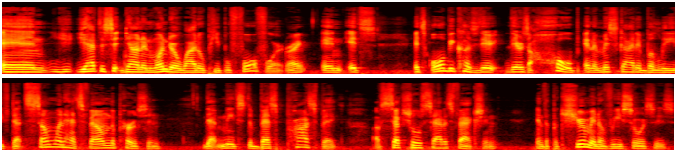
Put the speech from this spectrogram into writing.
And you you have to sit down and wonder why do people fall for it, right? And it's it's all because there there's a hope and a misguided belief that someone has found the person that meets the best prospect of sexual satisfaction and the procurement of resources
